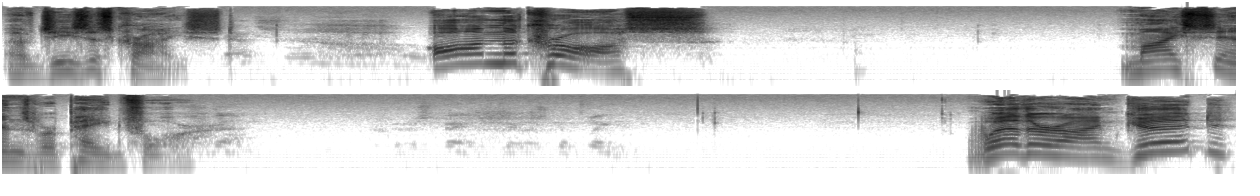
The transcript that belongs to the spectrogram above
of Jesus Christ. On the cross, my sins were paid for. Whether I'm good,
